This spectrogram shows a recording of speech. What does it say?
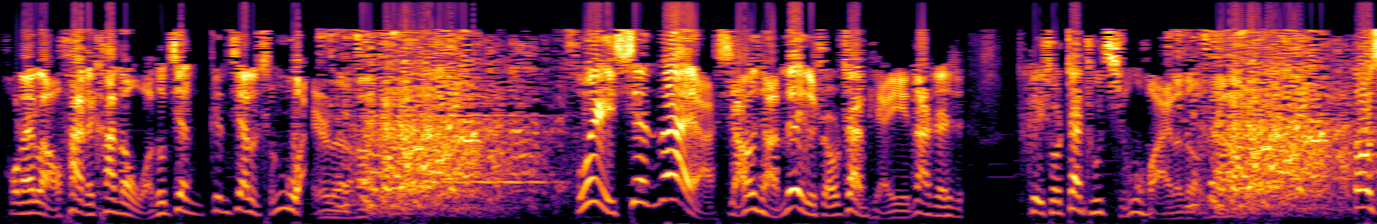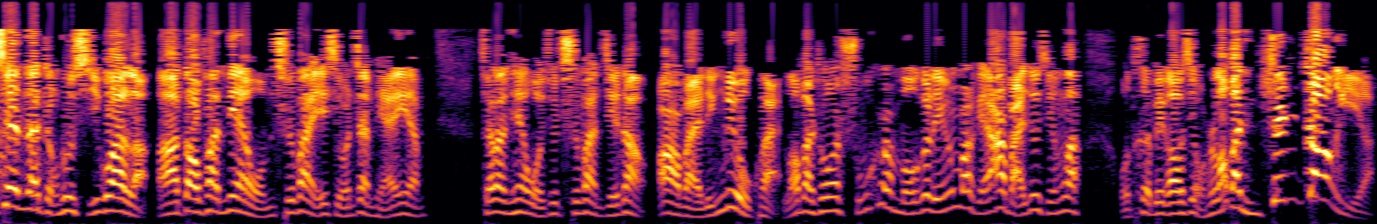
后来老太太看到我都见跟见了城管似的哈。所以现在啊，想想那个时候占便宜，那这是可以说占出情怀了都。到现在整出习惯了啊！到饭店我们吃饭也喜欢占便宜啊。前两天我去吃饭结账，二百零六块，老板说熟客抹个零吧，给二百就行了。我特别高兴，我说老板你真仗义啊！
